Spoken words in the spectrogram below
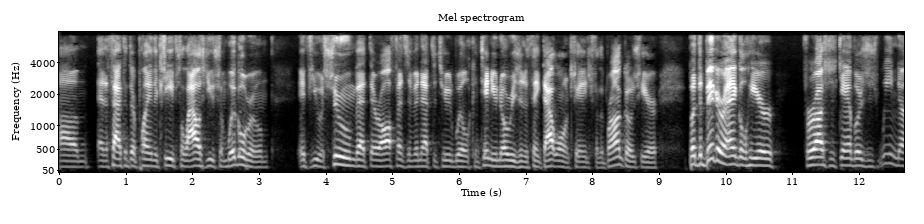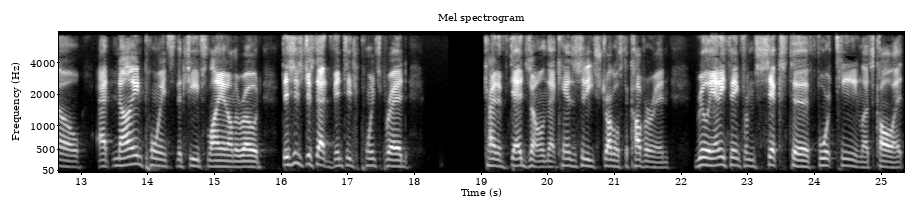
Um, and the fact that they're playing the Chiefs allows you some wiggle room if you assume that their offensive ineptitude will continue. No reason to think that won't change for the Broncos here. But the bigger angle here for us as gamblers is we know at nine points the Chiefs lying on the road. This is just that vintage point spread kind of dead zone that Kansas City struggles to cover in. Really, anything from six to 14, let's call it,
